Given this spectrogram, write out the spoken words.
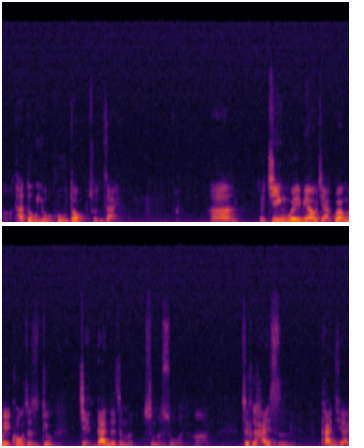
啊它都有互动存在，啊，所以静为妙假，观为空，这是就简单的这么这么说的啊。这个还是看起来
